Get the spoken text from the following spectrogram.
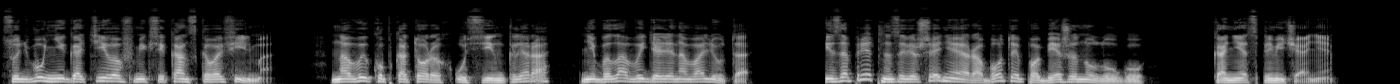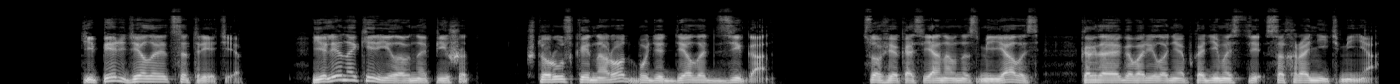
судьбу негативов мексиканского фильма, на выкуп которых у Синклера не была выделена валюта, и запрет на завершение работы по Бежену лугу. Конец примечания. Теперь делается третье. Елена Кирилловна пишет, что русский народ будет делать зиган. Софья Касьяновна смеялась, когда я говорил о необходимости сохранить меня.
